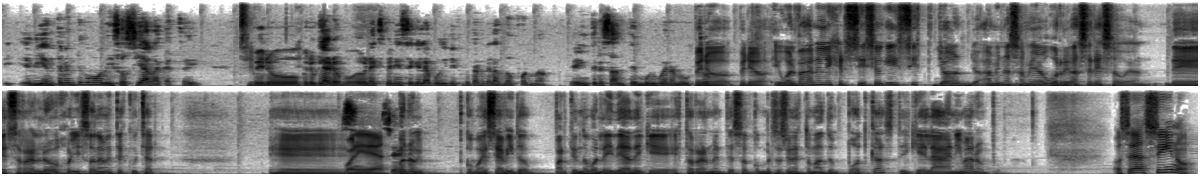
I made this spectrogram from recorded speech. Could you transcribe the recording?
evidentemente como disociada, ¿cachai? Sí, pero, pero claro, es una experiencia que la podéis disfrutar de las dos formas. Es interesante, es muy buena, me gustó. Pero, pero igual va a ganar el ejercicio que hiciste. Yo, yo- a mí no se me había ocurrido hacer eso, weón. De cerrar los ojos y solamente escuchar. Eh, Buena idea. Sí. Bueno, como decía Vito, partiendo por la idea de que esto realmente son conversaciones tomadas de un podcast y que la animaron. po. O sea, sí y no.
